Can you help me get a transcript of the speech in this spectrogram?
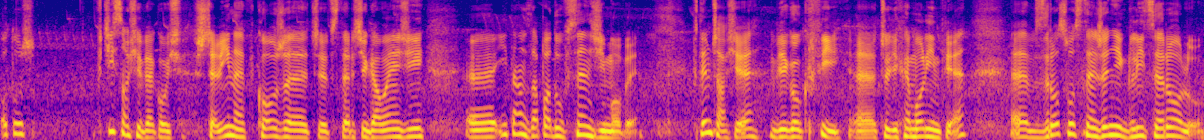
Otóż wcisnął się w jakąś szczelinę w korze czy w stercie gałęzi i tam zapadł w sen zimowy. W tym czasie w jego krwi, e, czyli hemolimfie, e, wzrosło stężenie glicerolu,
